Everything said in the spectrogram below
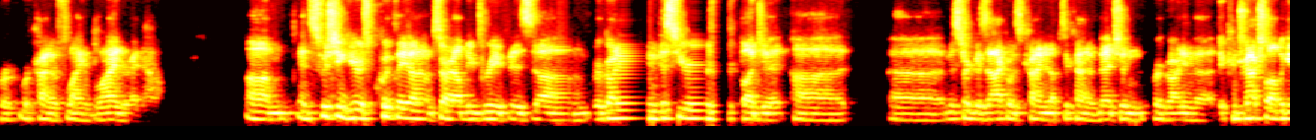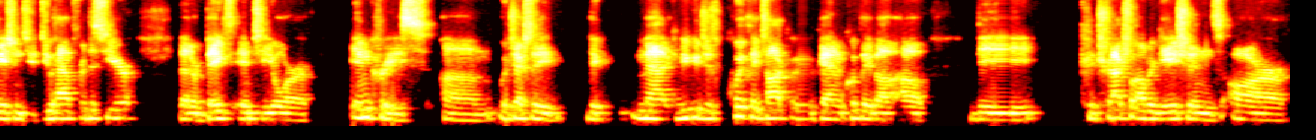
we're, we're kind of flying blind right now. Um, and switching gears quickly, I'm sorry, I'll be brief, is um, regarding this year's budget, uh, uh, Mr. Gazaka was kind enough to kind of mention regarding the, the contractual obligations you do have for this year that are baked into your increase, um, which actually, the, Matt, if you could just quickly talk again quickly about how the contractual obligations are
